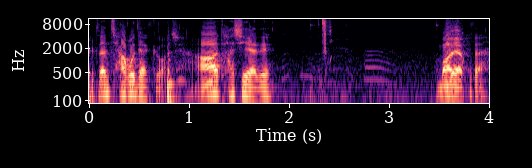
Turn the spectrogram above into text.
일단 자고 대학교 가자. 아 다시 해야 돼. 마음이 아프다.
